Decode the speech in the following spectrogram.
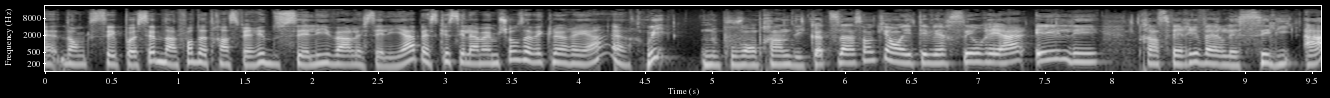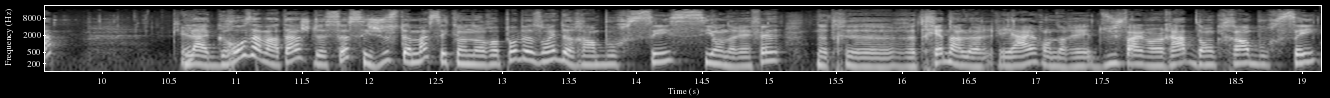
euh, donc c'est possible, dans le fond, de transférer du CELI vers le CELIAP. Est-ce que c'est la même chose avec le REER? Oui, nous pouvons prendre des cotisations qui ont été versées au REER et les transférer vers le CELI La gros avantage de ça, c'est justement c'est qu'on n'aura pas besoin de rembourser si on aurait fait notre euh, retrait dans le on aurait dû faire un RAP, donc rembourser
